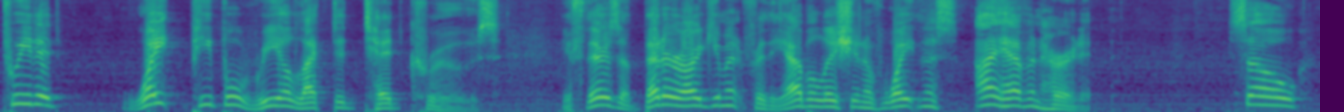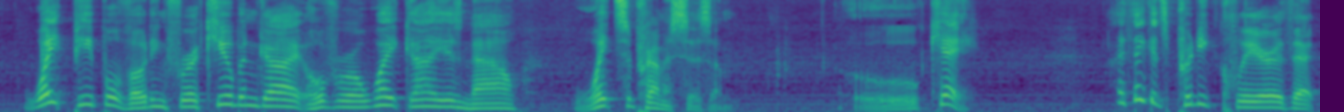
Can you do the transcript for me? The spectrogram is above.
tweeted, White people re-elected Ted Cruz. If there's a better argument for the abolition of whiteness, I haven't heard it. So, white people voting for a Cuban guy over a white guy is now white supremacism. Okay. I think it's pretty clear that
